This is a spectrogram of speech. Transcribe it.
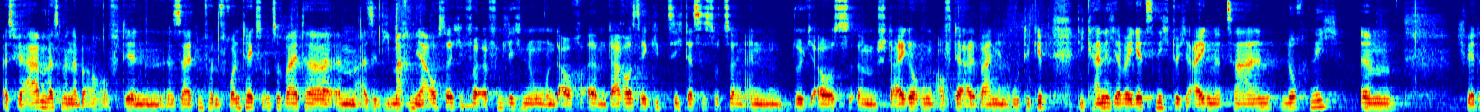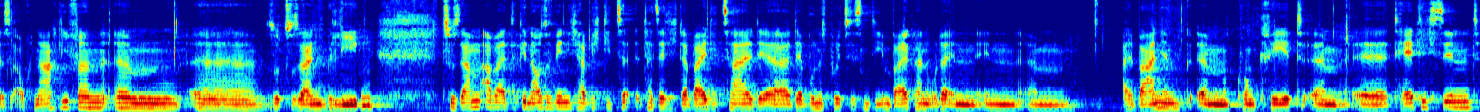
was wir haben, was man aber auch auf den Seiten von Frontex und so weiter, ähm, also die machen ja auch solche Veröffentlichungen und auch ähm, daraus ergibt sich, dass es sozusagen eine durchaus ähm, Steigerung auf der Albanien-Route gibt. Die kann ich aber jetzt nicht durch eigene Zahlen noch nicht. Ähm, ich werde es auch nachliefern, äh, sozusagen belegen. Zusammenarbeit. Genauso wenig habe ich die, tatsächlich dabei die Zahl der, der Bundespolizisten, die im Balkan oder in, in ähm, Albanien ähm, konkret ähm, äh, tätig sind.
